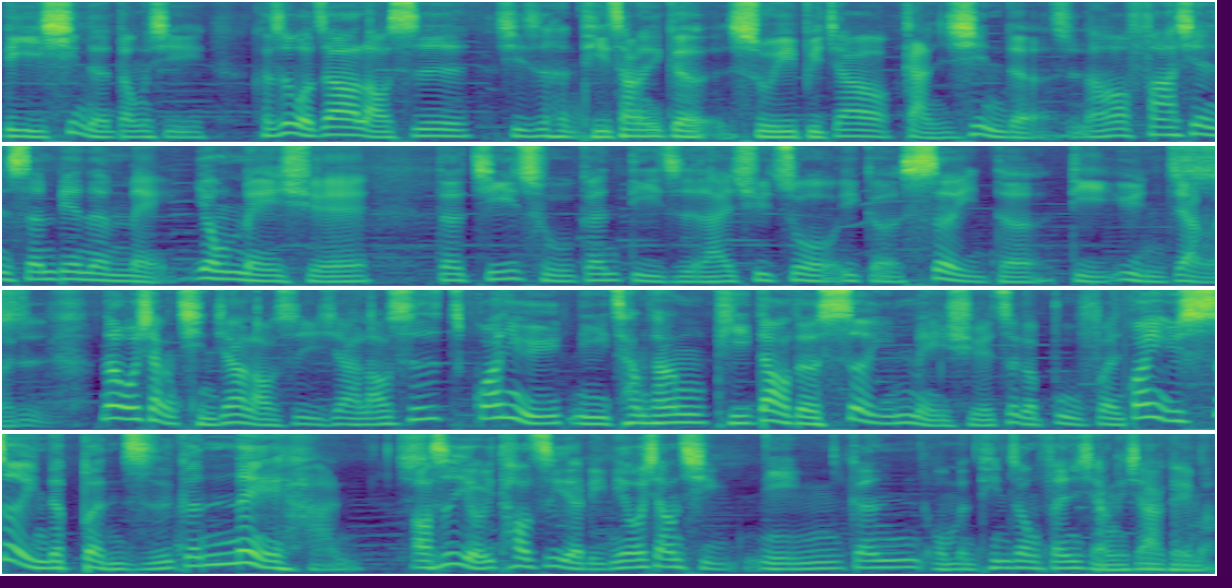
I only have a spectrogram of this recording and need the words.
理性的东西。可是我知道老师其实很提倡一个属于比较感性的，然后发现身边的美，用美学。的基础跟底子来去做一个摄影的底蕴，这样子。那我想请教老师一下，老师关于你常常提到的摄影美学这个部分，关于摄影的本质跟内涵，老师有一套自己的理念，我想请您跟我们听众分享一下，可以吗？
